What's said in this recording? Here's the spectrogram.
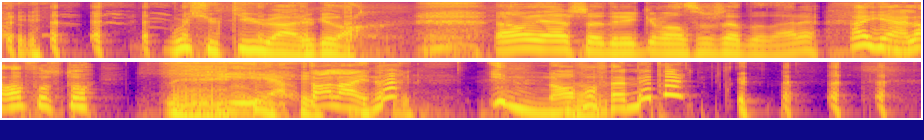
Hvor tjukk i huet er du ikke da? Ja, men Jeg skjønner ikke hva som skjedde der. jeg. Nei, gjerne, han får stå helt aleine innafor femmeteren!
